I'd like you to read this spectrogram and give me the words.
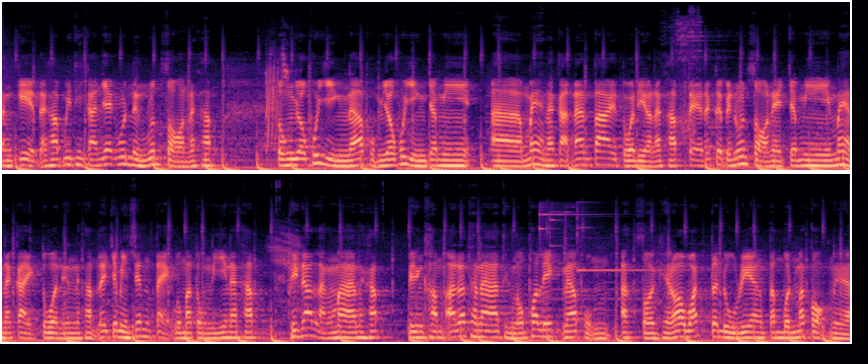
สังเกตนะครับ วิธีการแยกรุ่นหนึ่งรุ่นสองนะครับตรงยอผู้หญิงนะผมยอผู้หญิงจะมีแม่หันอากาศด้านใต้ตัวเดียวนะครับ แต่ถ้าเกิดเป็นรุ่นสองเนี่ยจะมีแม่หันอากาศอีกตัวหนึ่งนะครับและจะมีเส้นแตกลงมาตรงนี้นะครับพลิกด้านหลังมานะครับเป็นคำอารัธนาถึงหลวงพ่อเล็กนะครับผมอักษรเขียนว่าวัดประดูเรียงตำบลมะกอกเหนือ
